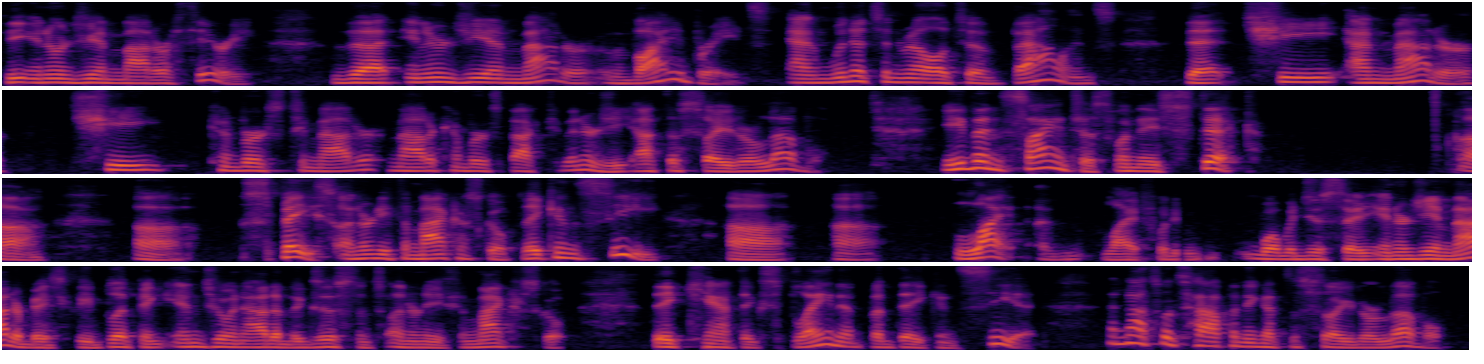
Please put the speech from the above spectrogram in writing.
the energy and matter theory that energy and matter vibrates and when it's in relative balance that chi and matter chi converts to matter matter converts back to energy at the cellular level. Even scientists when they stick uh, uh, space underneath the microscope they can see uh, uh light life what, what would you say energy and matter basically blipping into and out of existence underneath the microscope. They can't explain it but they can see it. And that's what's happening at the cellular level.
